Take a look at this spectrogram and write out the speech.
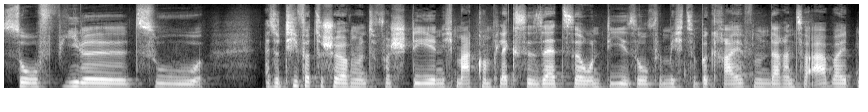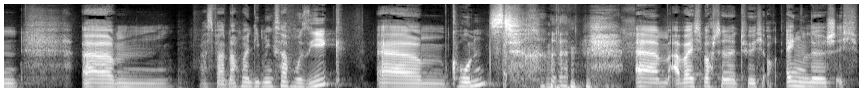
so viel zu, also tiefer zu schürfen und zu verstehen. Ich mag komplexe Sätze und die so für mich zu begreifen, daran zu arbeiten. Ähm, was war noch mein Lieblingsfach? Musik, ähm, Kunst. ähm, aber ich mochte natürlich auch Englisch. Ich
